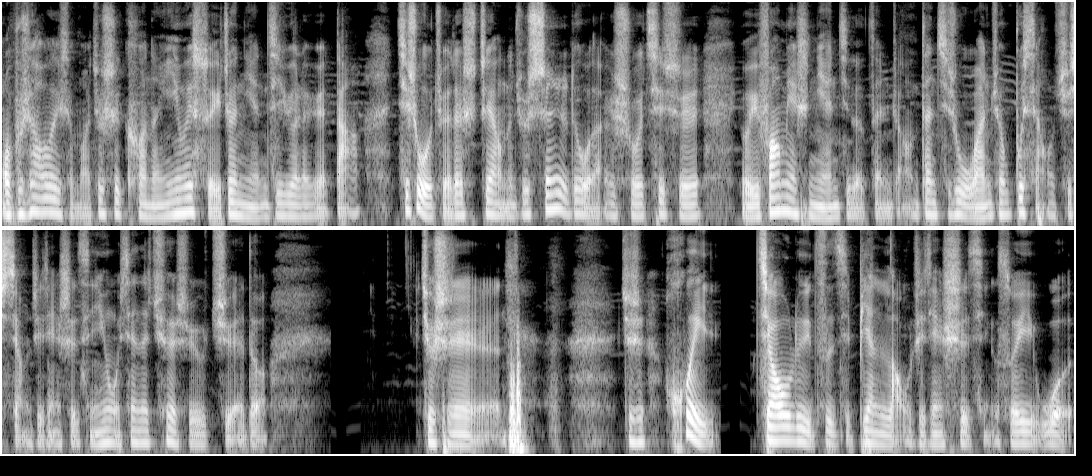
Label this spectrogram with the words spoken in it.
我不知道为什么，就是可能因为随着年纪越来越大，其实我觉得是这样的，就是生日对我来说，其实有一方面是年纪的增长，但其实我完全不想要去想这件事情，因为我现在确实觉得，就是就是会焦虑自己变老这件事情，所以我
